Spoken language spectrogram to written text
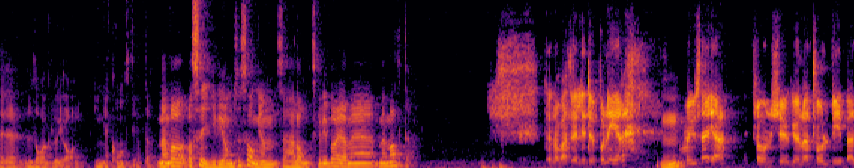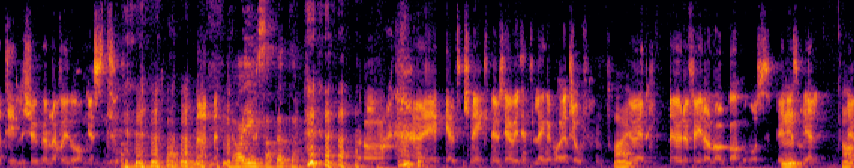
eh, laglojal. Inga konstigheter. Men vad, vad säger vi om säsongen så här långt? Ska vi börja med, med Malte? Den har varit väldigt upp och ner, Mm. får man ju säga. Från 2012-vibbar till 2007-ångest. Jag har jinxat detta. Ja, jag är helt knäckt nu så jag vet inte längre vad jag tror. Nej. Nu är, det, nu är det fyra lag bakom oss. Det är Mm. det som gäller. Ja. Nu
